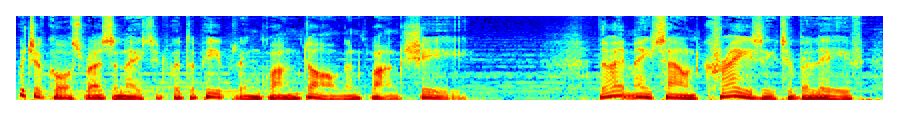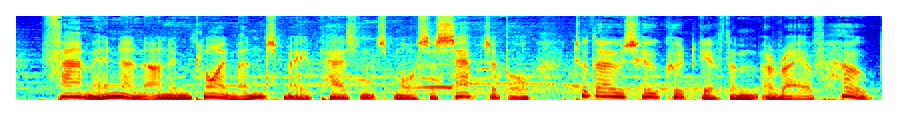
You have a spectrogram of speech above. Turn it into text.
which of course resonated with the people in Guangdong and Guangxi. Though it may sound crazy to believe, famine and unemployment made peasants more susceptible to those who could give them a ray of hope,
